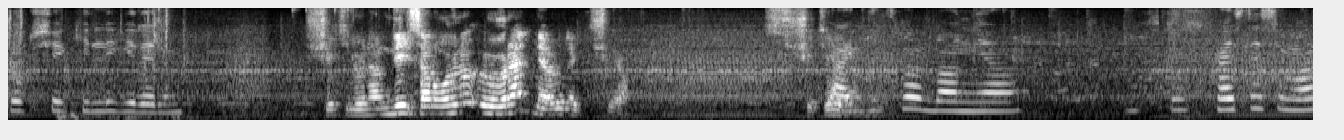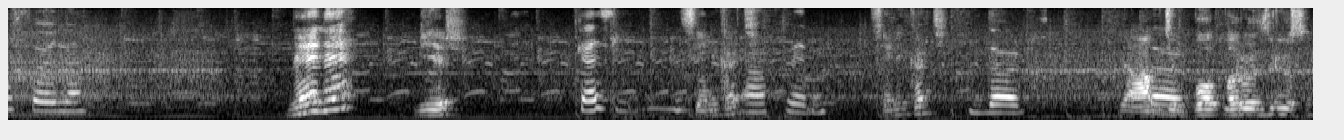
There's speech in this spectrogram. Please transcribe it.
Çok şekilli girelim. Şekil önemli değil. Sen oyunu öğren de öyle şey yap. Şekil Ya önemli. git oradan ya. Sus, Kaç yaşın var söyle. Ne ne? Bir. Kaç? Senin kaç? Aferin. Senin kaç? Dört. Ya abicim botları öldürüyorsun.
